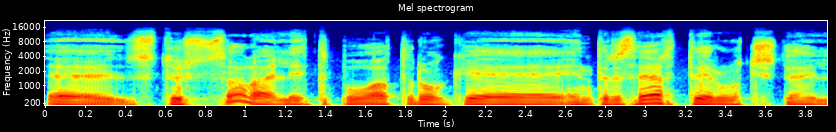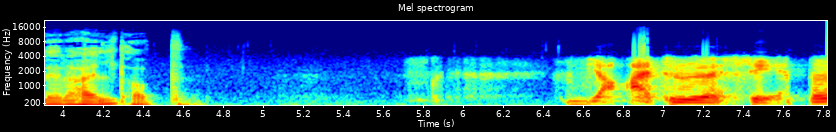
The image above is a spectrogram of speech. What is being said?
Eh, stusser de litt på at dere er interessert i Rochdale i det hele tatt? Ja, jeg tror jeg ser på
